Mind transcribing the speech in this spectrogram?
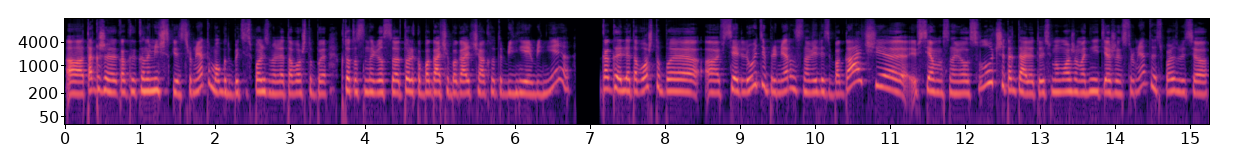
Э, также, как экономические инструменты могут быть использованы для того, чтобы кто-то становился только богаче, богаче, а кто-то беднее, беднее как и для того, чтобы э, все люди примерно становились богаче, и всем становилось лучше и так далее. То есть мы можем одни и те же инструменты использовать э,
